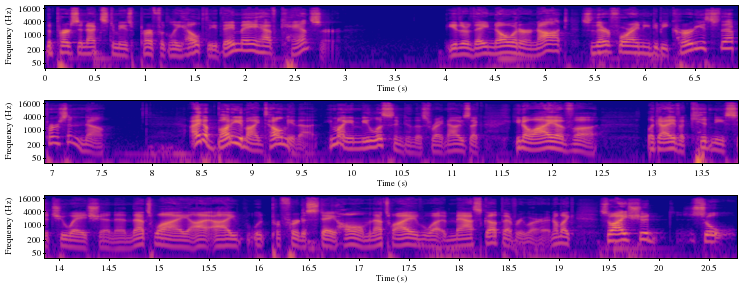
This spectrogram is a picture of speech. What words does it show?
the person next to me is perfectly healthy. They may have cancer. Either they know it or not, so therefore I need to be courteous to that person? No. I had a buddy of mine tell me that. He might even be listening to this right now. He's like, you know, I have a, like I have a kidney situation, and that's why I, I would prefer to stay home, and that's why I mask up everywhere. And I'm like, so I should, so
